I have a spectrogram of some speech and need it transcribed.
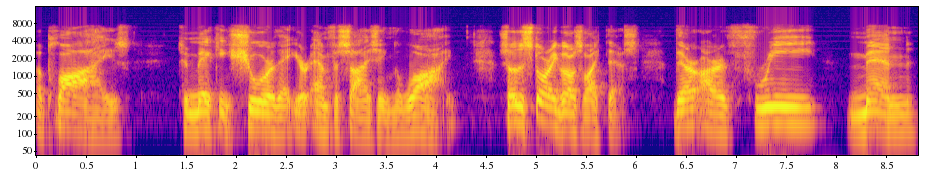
applies to making sure that you're emphasizing the why. So the story goes like this there are three men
